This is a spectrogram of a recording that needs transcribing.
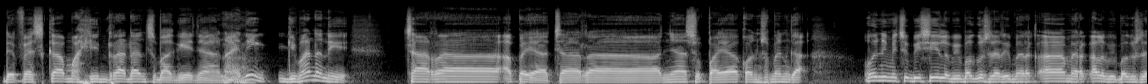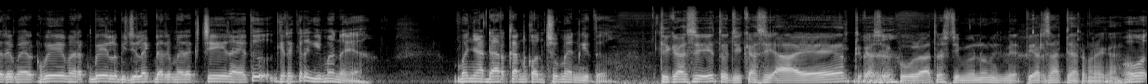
Deveska, Mahindra dan sebagainya. Nah ini gimana nih cara apa ya caranya supaya konsumen enggak Oh ini Mitsubishi lebih bagus dari merek A, merek A lebih bagus dari merek B, merek B lebih jelek dari merek C. Nah itu kira-kira gimana ya? menyadarkan konsumen gitu. Dikasih itu, dikasih air, dikasih gula, terus diminum bi- biar sadar mereka. Oh,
